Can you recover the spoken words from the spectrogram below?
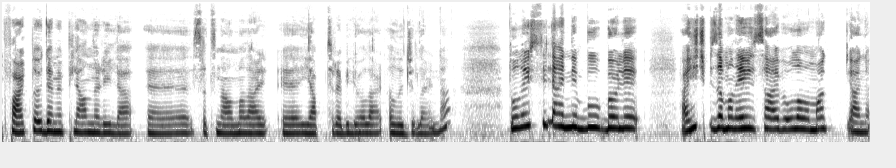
farklı ödeme planlarıyla e, satın almalar e, yaptırabiliyorlar alıcılarına. Dolayısıyla hani bu böyle yani hiçbir zaman ev sahibi olamamak yani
